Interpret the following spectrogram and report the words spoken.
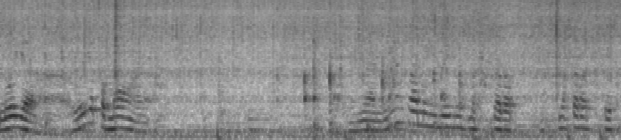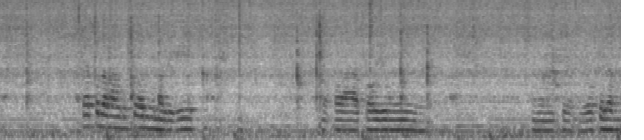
luya. Luya pa mo. Ayan. Yan ang aming mas masarap. Mas masarap ito. Kaso lang ang lutuan yung maliit. Nakataw yung ano nito. Eh, Okay lang.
